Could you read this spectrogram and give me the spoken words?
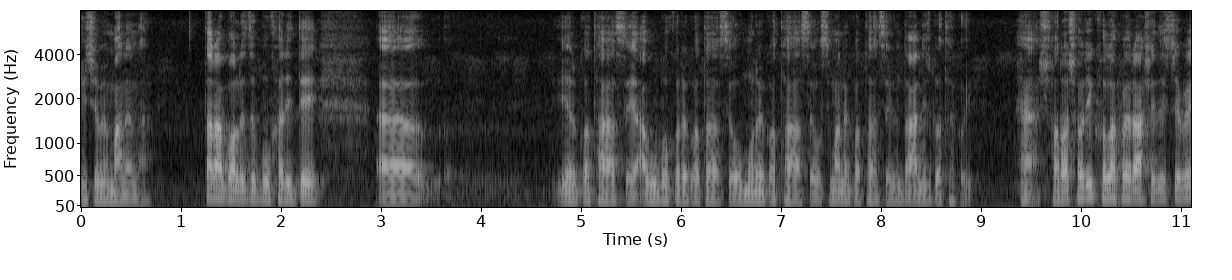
হিসেবে মানে না। তারা বলে যে বুখারিতে ইয়ের কথা আছে, আবু বকরের কথা আছে, ওমরের কথা আছে, ওসমানের কথা আছে, কিন্তু আলীর কথা কই? হ্যাঁ সরাসরি খোলাফায় রাশেদ হিসেবে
